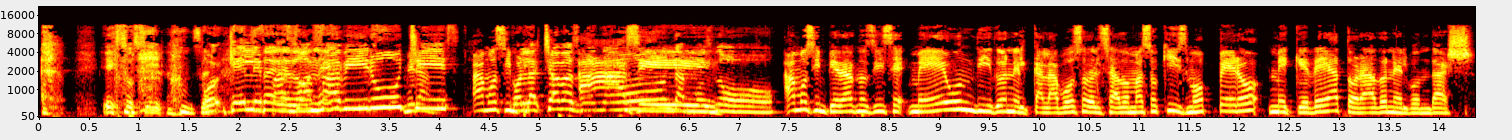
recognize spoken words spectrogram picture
Eso sí. O sea, ¿Por ¿Qué le ¿sabe pasó a? Fabiruchis? Amo sin Con las chavas Ah, sí. onda, pues no. Amo sin piedad nos dice, me he hundido en el calabozo del sadomasoquismo, pero me quedé atorado en el bondage.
